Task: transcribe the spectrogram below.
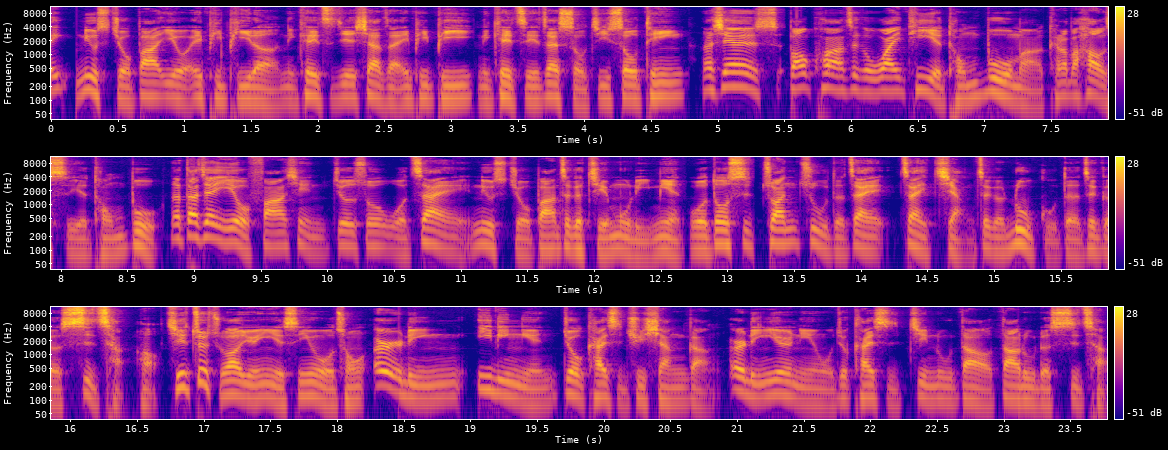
哎，News 九八也有 A P P 了，你可以直接下载 A P P，你可以直接在手机收听。那现在是包括这个 Y T 也同步嘛，Clubhouse 也同步。那大家也有发现，就是说我在 News 九八这个节目里面，我都是专注的在在讲这个入股的这个市场哈。其实最主要原因也是因为我从二零一零年就开始去香港，二零一二年我就开始进入到大陆的市场。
